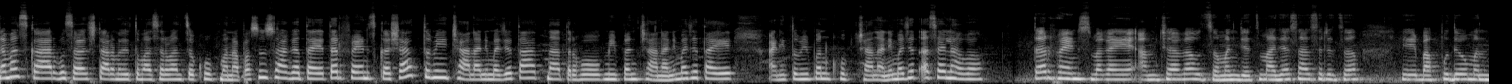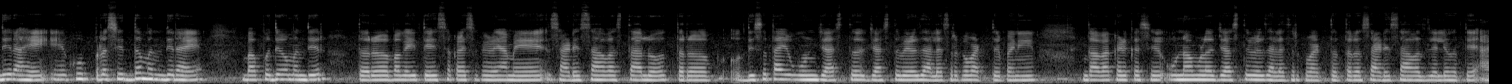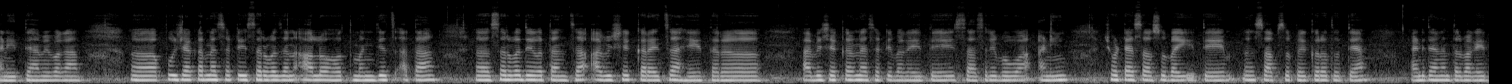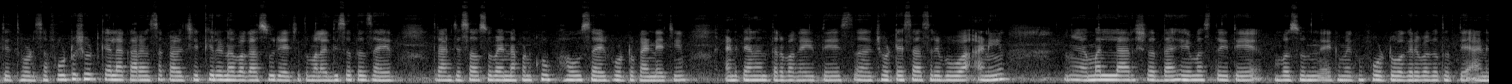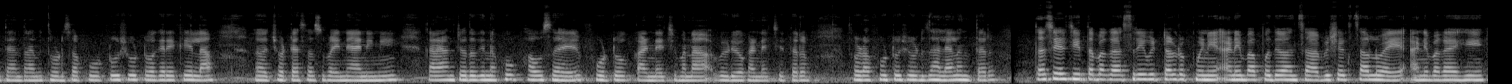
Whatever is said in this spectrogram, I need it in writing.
नमस्कार भुसाळ स्टारमध्ये तुम्हा सर्वांचं खूप मनापासून स्वागत आहे. तर फ्रेंड्स कशात तुम्ही? छान आणि मजेत आहात ना? तर हो मी पण छान आणि मजेत आहे आणि तुम्ही पण खूप छान आणि मजेत असायला हवं. तर फ्रेंड्स बघा हे आमच्या गावचं म्हणजेच माझ्या सासरीचं हे बापूदेव मंदिर आहे. हे खूप प्रसिद्ध मंदिर आहे बापूदेव मंदिर. तर बघा इथे सकाळी सकाळी आम्ही साडेसहा वाजता आलो. तर दिसत आहे ऊन जास्त जास्त वेळ झाल्यासारखं वाटतं पण गावाकडे कसे उन्हामुळं जास्त वेळ झाल्यासारखं वाटतं. तर साडेसहा वाजलेले होते आणि ते आम्ही बघा पूजा करण्यासाठी सर्वजण आलो आहोत. म्हणजेच आता सर्व देवतांचा अभिषेक करायचा आहे. तर अभिषेक करण्यासाठी बघा इथे सासरी बुवा आणि छोट्या सासूबाई इथे साफसफाई करत होत्या. आणि त्यानंतर बघा इथे थोडंसं फोटोशूट केला कारण सकाळचे किरणं बघा सूर्याचे तुम्हाला दिसतच आहेत. तर आमच्या सासूबाईंना पण खूप हौस आहे फोटो काढण्याची. आणि त्यानंतर बघा इथे स- छोटे सासरे बुवा आणि मल्हार श्रद्धा हे मस्त इथे बसून एकमेक फोटो वगैरे बघत होते. आणि त्यानंतर आम्ही थोडासा फोटोशूट वगैरे केला छोट्या सासूबाईने आणि मी. कारण आमच्या दोघींना खूप हौस आहे फोटो काढण्याची म्हणा व्हिडिओ काढण्याची. तर थोडा फोटोशूट झाल्यानंतर तसेच इथं बघा श्री विठ्ठल रुक्मिणी आणि बापूदेवांचा अभिषेक चालू आहे. आणि बघा ही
